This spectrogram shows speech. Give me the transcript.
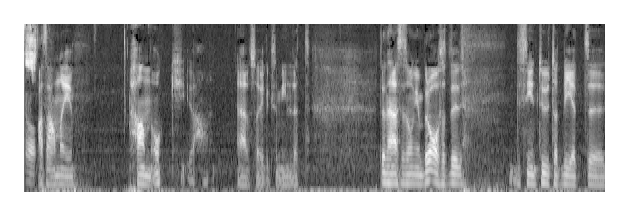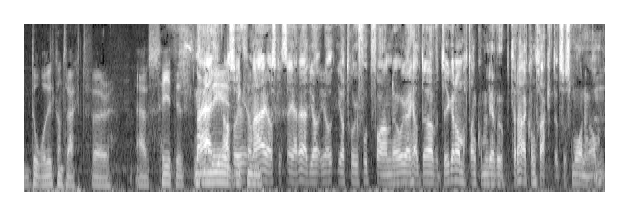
ja. alltså han har ju... Han och ja, Avs har ju liksom inlett den här säsongen bra så att det, det ser inte ut att bli ett uh, dåligt kontrakt för Avs hittills. Nej, alltså, liksom... nej, jag ska säga det. Jag, jag, jag, tror ju fortfarande och jag är helt övertygad om att han kommer leva upp till det här kontraktet så småningom. Mm.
